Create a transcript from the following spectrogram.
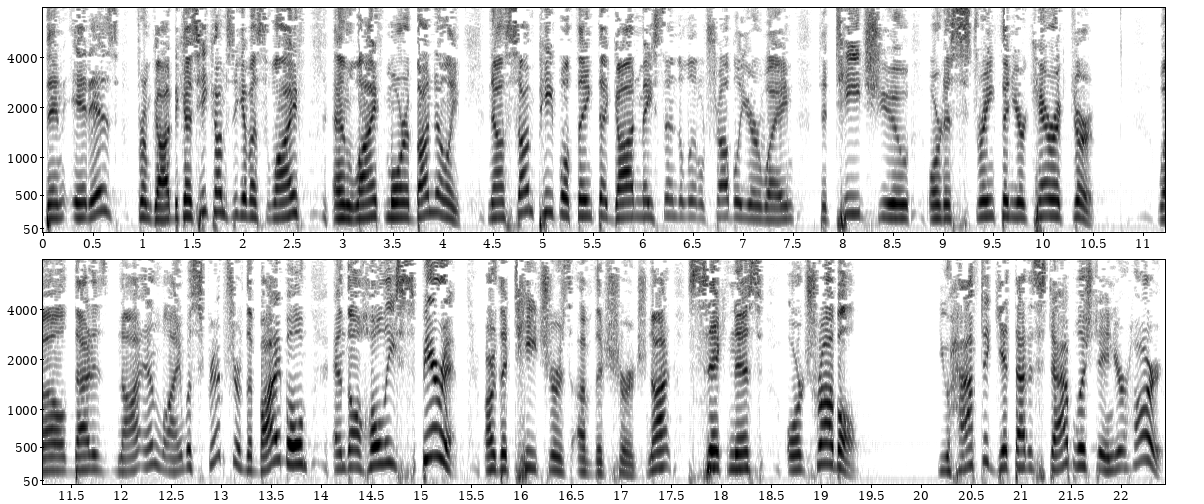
then it is from God because He comes to give us life and life more abundantly. Now some people think that God may send a little trouble your way to teach you or to strengthen your character. Well, that is not in line with scripture. The Bible and the Holy Spirit are the teachers of the church, not sickness or trouble. You have to get that established in your heart.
